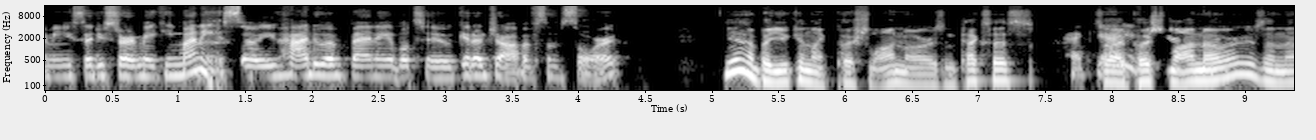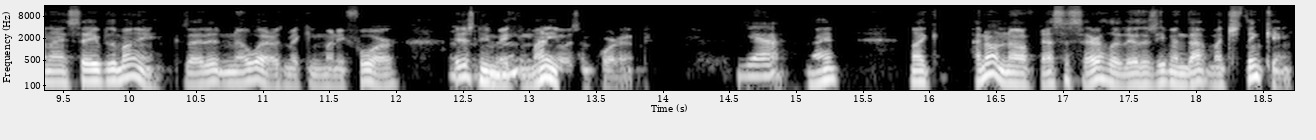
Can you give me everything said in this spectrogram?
I mean, you said you started making money, so you had to have been able to get a job of some sort. Yeah, but you can like push lawnmowers in Texas. Heck yeah, so I pushed lawnmowers and then I saved the money because I didn't know what I was making money for. I just mm-hmm. knew making money was important. Yeah. Right. Like, I don't know if necessarily there's even that much thinking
